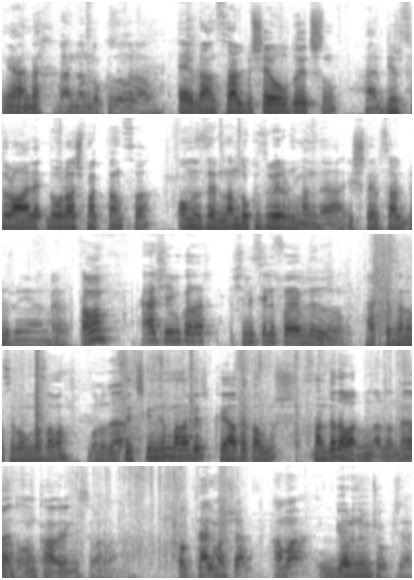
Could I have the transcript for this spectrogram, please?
yani Benden 9 alır aldım. evrensel bir şey olduğu için yani bir sürü aletle uğraşmaktansa 10 üzerinden 9 veririm ben de ya. İşlevsel bir ürün yani. Evet. Tamam. Her şey bu kadar. Şimdi seni soyabiliriz o zaman. Herkese nasip olmaz ama Bunu da seçkincim bana bir kıyafet almış. Sende de var bunlardan değil Evet mi? onun kahverengisi var bende. Çok tel maşa ama görünümü çok güzel.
